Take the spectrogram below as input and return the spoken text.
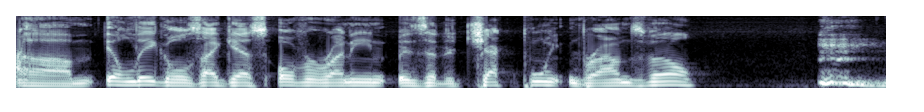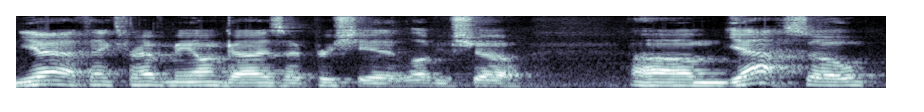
um, illegals, I guess, overrunning. Is it a checkpoint in Brownsville? yeah, thanks for having me on, guys. I appreciate it. Love your show. Um, yeah, so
